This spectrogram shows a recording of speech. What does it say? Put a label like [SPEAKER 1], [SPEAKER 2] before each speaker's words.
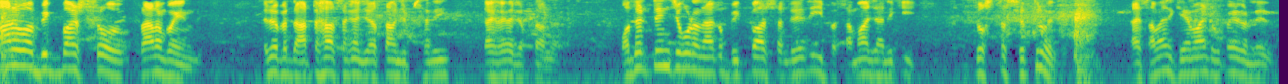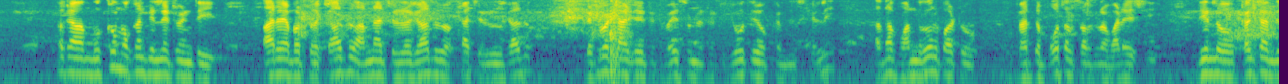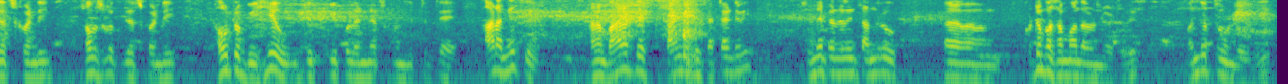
[SPEAKER 1] ఆరవ big boss show ప్రారంభమైంది. ఏదో పెద్ద అట్టహాసంగా చేస్తామని చెప్పేసి అని రకరకాలుగా చెప్తా ఉన్నారు. మొదటి నుంచి కూడా నాకు బిగ్ బాస్ అనేది ఈ సమాజానికి అతి దుష్ట శత్రువు అది. ఆ సమాజానికి ఏమంటే ఉపయోగం లేదు. ఒక ముక్కు ముఖం తిన్నటువంటి భార్యాభర్తలు కాదు అన్నా చెల్లెలు కాదు అక్క చెల్లెలు కాదు పెట్టుబట్లాడేటువంటి వయసు ఉన్నటువంటి యువత యువకులను తీసుకెళ్ళి దాదాపు వంద రోజుల పాటు పెద్ద బోతల స్వర్గంలో పడేసి దీనిలో కల్చర్ తెచ్చుకోండి సంస్కృతి తెచ్చుకోండి how to behave with people అని నేర్చుకోమని చెప్తుంటే ఆడ నేర్చేది మన భారతదేశ సాంఘిక అట్లాంటివి చిన్న పిల్లల నుంచి అందరూ కుటుంబ సంబంధాలు ఉండేవి బంధుత్వం ఉండేది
